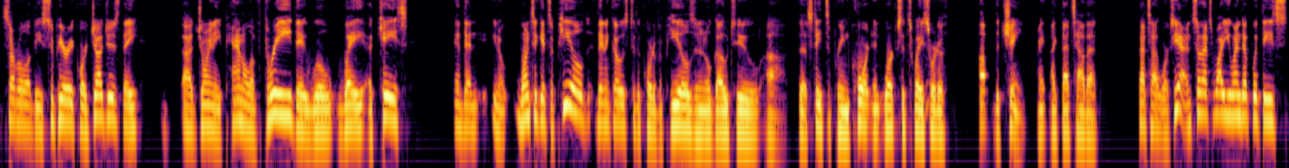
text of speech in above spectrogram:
several of these Superior Court judges. They uh, join a panel of three. They will weigh a case and then you know once it gets appealed, then it goes to the Court of Appeals, and it'll go to uh, the state supreme court, and it works its way sort of up the chain, right? Like that's how that that's how it works. Yeah, and so that's why you end up with these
